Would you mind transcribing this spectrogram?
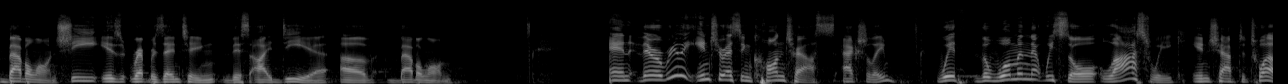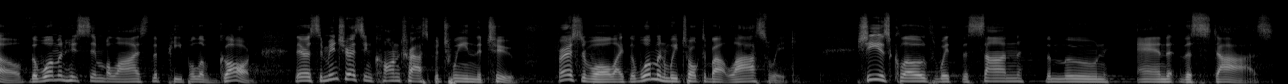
Babylon. She is representing this idea of Babylon. And there are really interesting contrasts, actually, with the woman that we saw last week in chapter 12, the woman who symbolized the people of God. There are some interesting contrasts between the two. First of all, like the woman we talked about last week, she is clothed with the sun, the moon, and the stars.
